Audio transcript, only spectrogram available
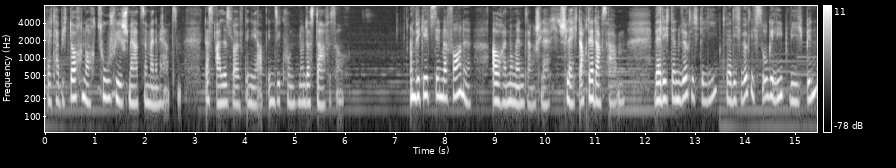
Vielleicht habe ich doch noch zu viel Schmerz in meinem Herzen. Das alles läuft in ihr ab in Sekunden und das darf es auch. Und wie geht es dem da vorne? Auch einen Moment lang schlecht. schlecht. Auch der darf es haben. Werde ich denn wirklich geliebt? Werde ich wirklich so geliebt, wie ich bin?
